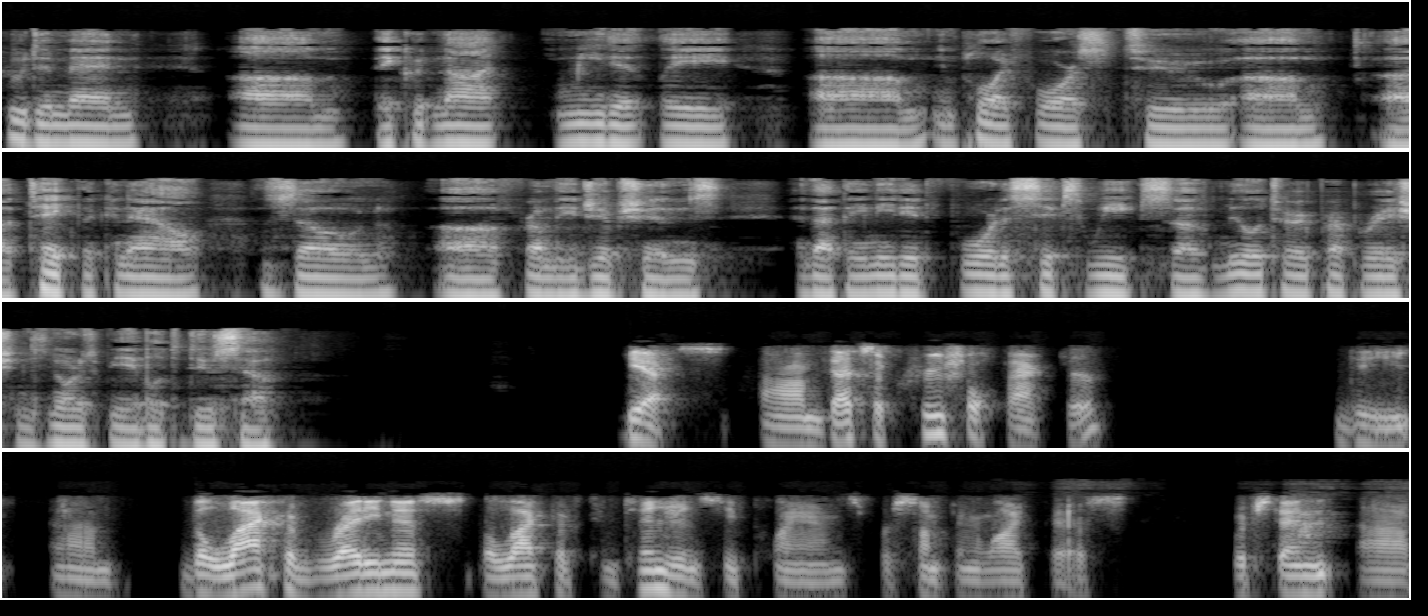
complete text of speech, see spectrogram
coup de main. Um, they could not immediately um, employ force to um, uh, take the canal zone uh, from the Egyptians, and that they needed four to six weeks of military preparations in order to be able to do so. Yes, um, that's a crucial factor. The um, the lack of readiness, the lack of contingency plans for something like this, which then uh,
